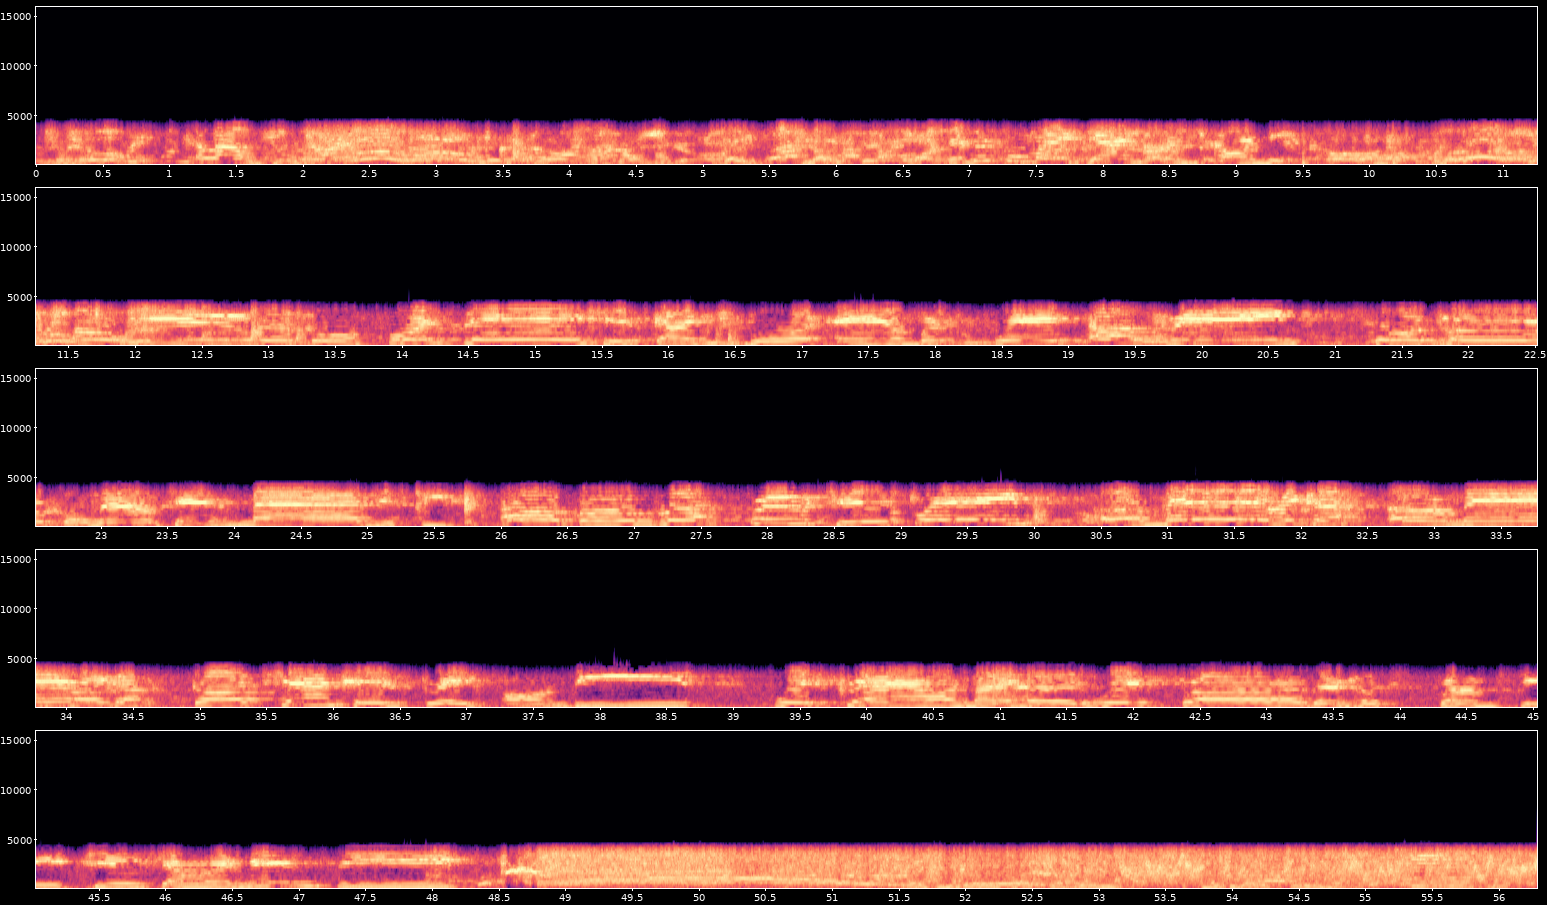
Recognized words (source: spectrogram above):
Hello. Hello. This is for my dad from the army. Oh, beautiful, for spacious skies, for amber waves of green, for purple mountains, majesty above God sent His grace on thee. With crown my hood, with brotherhood, from sea to shining sea. Thank you very much. Thank you, great. All right.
